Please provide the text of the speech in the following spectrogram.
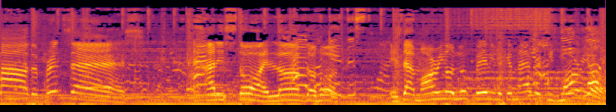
Wow, the princess. Aristo, I love the Oh, hook. Is that Mario? Look, baby, look at Maverick. He's Mario. Look,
